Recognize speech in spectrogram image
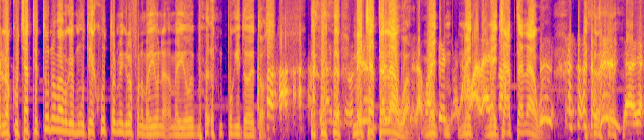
lo escuchaste tú nomás porque muteé justo el micrófono, me dio, una, me dio un poquito de tos. me echaste al agua, me, me, me echaste al agua. ya, ya,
